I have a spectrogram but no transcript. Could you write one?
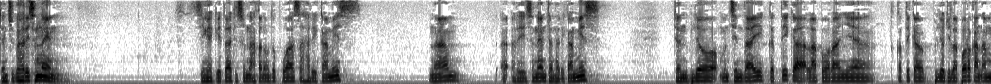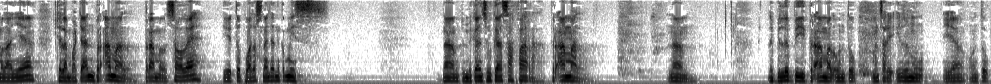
Dan juga hari Senin sehingga kita disunahkan untuk puasa hari Kamis Nam hari Senin dan hari Kamis dan beliau mencintai ketika laporannya ketika beliau dilaporkan amalannya dalam keadaan beramal beramal soleh yaitu puasa Senin dan Kamis. Nah demikian juga safar beramal. Nah lebih-lebih beramal untuk mencari ilmu ya untuk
